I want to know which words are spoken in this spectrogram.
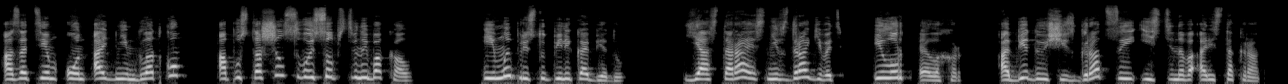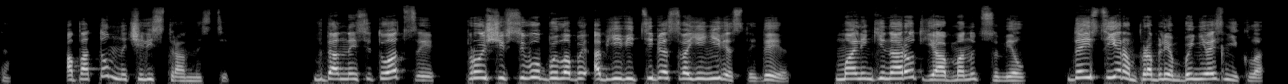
а затем он одним глотком опустошил свой собственный бокал. И мы приступили к обеду. Я, стараясь не вздрагивать, и лорд Элохор, обедающий с грацией истинного аристократа. А потом начались странности. В данной ситуации Проще всего было бы объявить тебя своей невестой, Дея. Маленький народ я обмануть сумел. Да и с Тьером проблем бы не возникло.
